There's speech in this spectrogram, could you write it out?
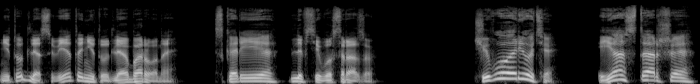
не то для света, не то для обороны. Скорее, для всего сразу. «Чего орете? Я старшая,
